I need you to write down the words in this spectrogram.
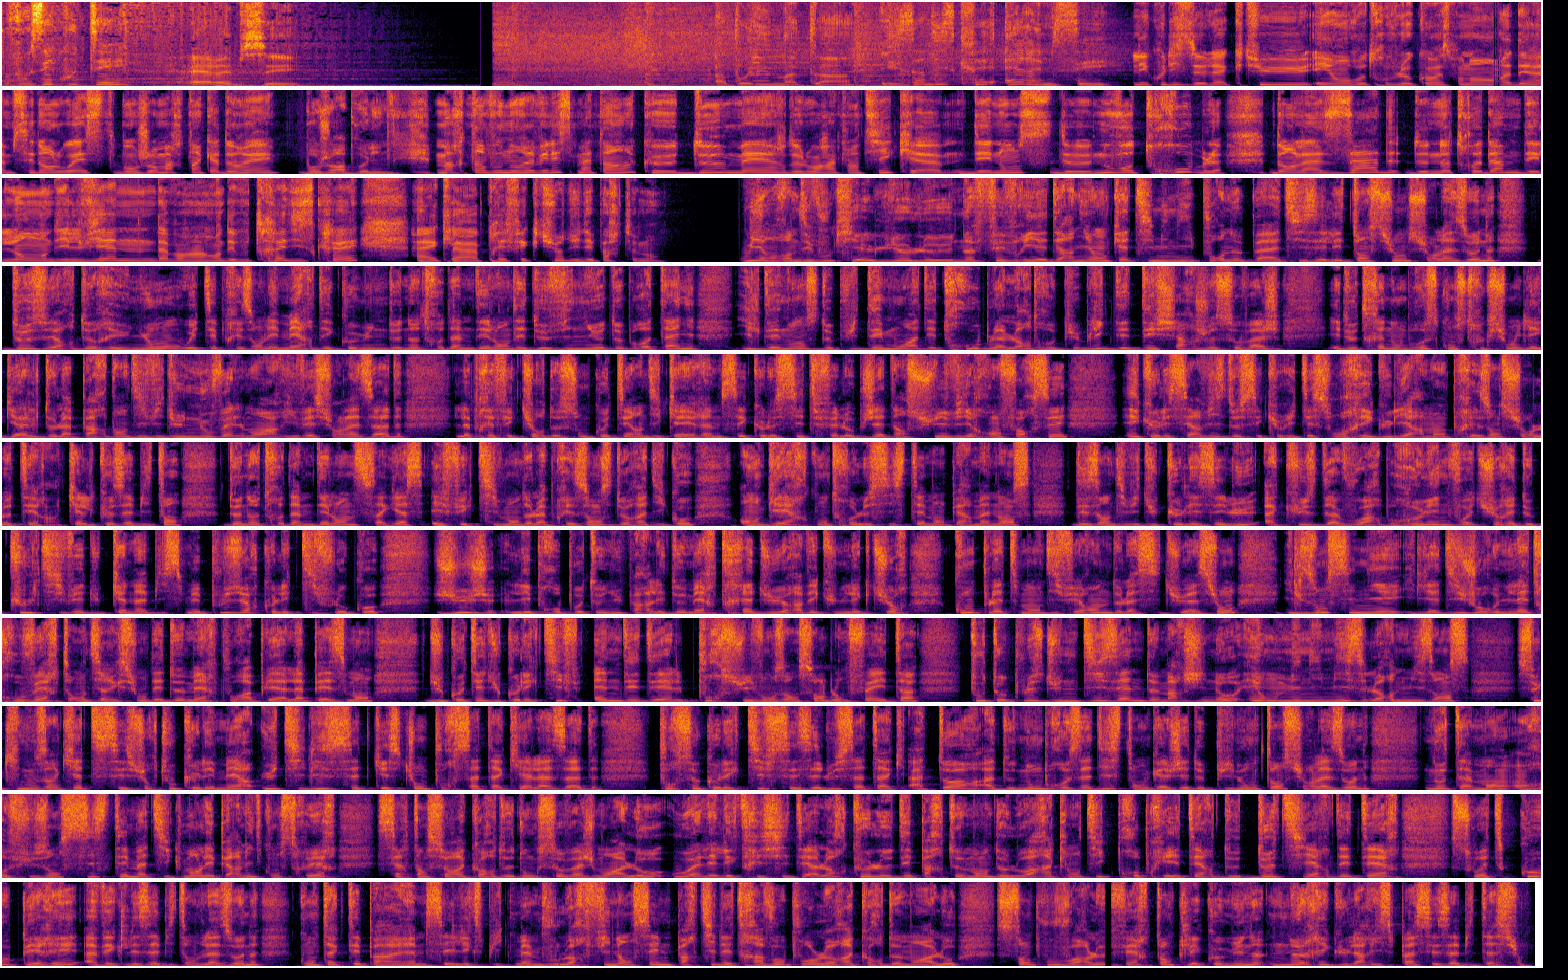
Vous écoutez RMC. Apolline Matin. les indiscrets RMC. Les coulisses de l'actu et on retrouve le correspondant d'RMC dans l'Ouest. Bonjour Martin Cadoret. Bonjour Apolline. Martin, vous nous révélez ce matin que deux maires de Loire-Atlantique euh, dénoncent de nouveaux troubles dans la ZAD de Notre-Dame-des-Landes. Ils viennent d'avoir un rendez-vous très discret avec la préfecture du département. Oui, un rendez-vous qui a eu lieu le 9 février dernier en catimini pour ne pas attiser les tensions sur la zone. Deux heures de réunion où étaient présents les maires des communes de Notre-Dame-des-Landes et de Vigneux de Bretagne. Ils dénoncent depuis des mois des troubles à l'ordre public, des décharges sauvages et de très nombreuses constructions illégales de la part d'individus nouvellement arrivés sur la ZAD. La préfecture de son côté indique à RMC que le site fait l'objet d'un suivi renforcé et que les services de sécurité sont régulièrement présents sur le terrain. Quelques habitants de Notre-Dame-des-Landes s'agacent effectivement de la présence de radicaux en guerre contre le système en permanence, des individus que les élus accusent d'avoir brûlé une voiture et de cultiver du cannabis. Mais plusieurs collectifs locaux jugent les propos tenus par les deux maires très durs avec une lecture complètement différente de la situation. Ils ont signé il y a dix jours une lettre ouverte en direction des deux maires pour appeler à l'apaisement. Du côté du collectif NDDL Poursuivons Ensemble, on fait état tout au plus d'une dizaine de marginaux et on minimise leur nuisance. Ce qui nous inquiète, c'est surtout que les maires utilisent cette question pour s'attaquer à la ZAD. Pour ce collectif, ces élus s'attaquent à tort à de nombreux zadistes engagés depuis longtemps sur la zone, notamment en refusant systématiquement les permis de construire. Certains se raccordent donc sauvagement à l'eau ou à l'électricité, alors que le département de Loire-Atlantique, propriétaire de deux tiers des terres, souhaite coopérer avec les habitants de la zone. Contacté par RMC, il explique même vouloir financer une partie des travaux pour le raccordement à l'eau, sans pouvoir le faire tant que les communes ne régularisent pas ces habitations.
